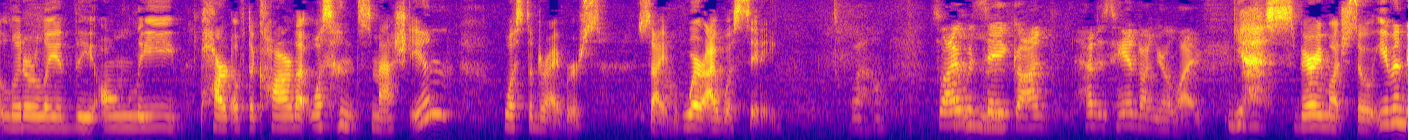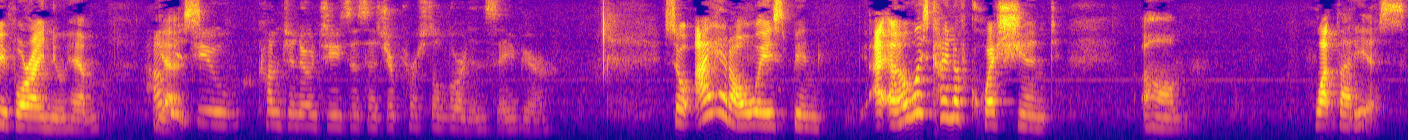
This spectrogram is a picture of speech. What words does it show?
literally the only part of the car that wasn't smashed in was the driver's side where I was sitting. Wow. So I would say mm-hmm. God had his hand on your life. Yes, very much so. Even before I knew him. How Yes. did you come to know Jesus as your personal Lord and Savior? So I had always been, I always kind of questioned um, what that is.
